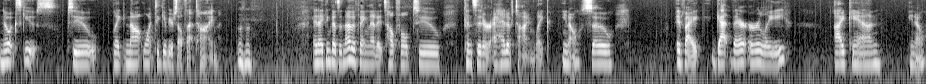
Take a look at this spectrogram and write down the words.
no excuse to like not want to give yourself that time. And I think that's another thing that it's helpful to consider ahead of time. Like, you know, so if I get there early, I can, you know,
